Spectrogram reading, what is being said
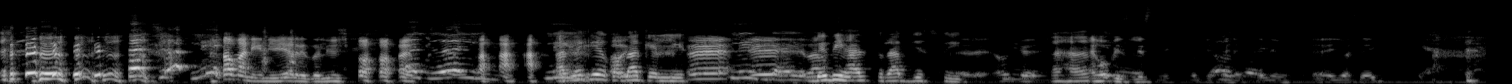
actually Kama ni new year resolution. actually Aweke please kwa bucket list. Eh, Please, eh, guys. Baby has to rub this feet. Okay. Uh-huh. I hope he's listening. Okay. Oh, anyway, God. eh, you are saying?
